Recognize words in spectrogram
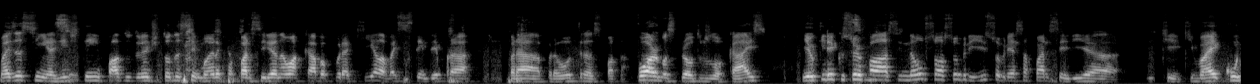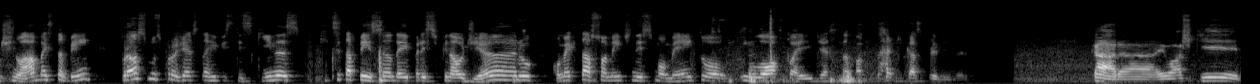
Mas assim, a gente tem falado durante toda a semana que a parceria não acaba por aqui, ela vai se estender para outras plataformas, para outros locais. E eu queria que o senhor falasse não só sobre isso, sobre essa parceria que, que vai continuar, mas também próximos projetos da revista Esquinas. O que, que você está pensando aí para esse final de ano? Como é que está a sua mente nesse momento, em loco aí, direto da faculdade de Casper Liber? Cara, eu acho que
